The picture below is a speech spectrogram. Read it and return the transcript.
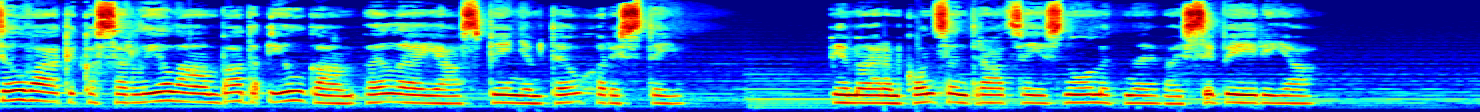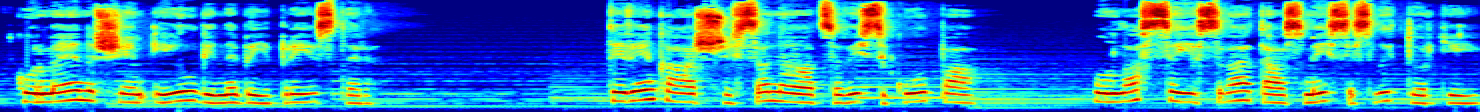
cilvēki, kas ar lielām bada ilgām vēlējās pieņemt evaharistiju piemēram, koncentrācijas nometnē vai Sibīrijā, kur mēnešiem ilgi nebija priestera. Tie vienkārši sanāca visi kopā un lasīja svētās mises liturģiju,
